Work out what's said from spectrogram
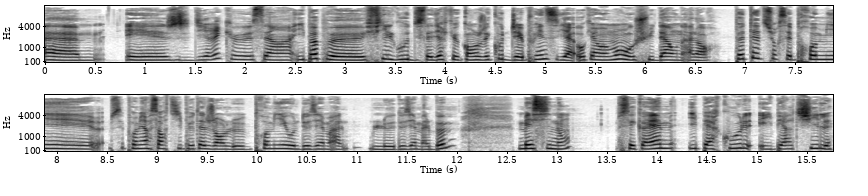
Euh, et je dirais que c'est un hip-hop euh, feel good, c'est-à-dire que quand j'écoute Jay Prince, il y a aucun moment où je suis down. Alors peut-être sur ses premiers, ses premières sorties, peut-être genre le premier ou le deuxième, le deuxième album, mais sinon. C'est quand même hyper cool et hyper chill.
